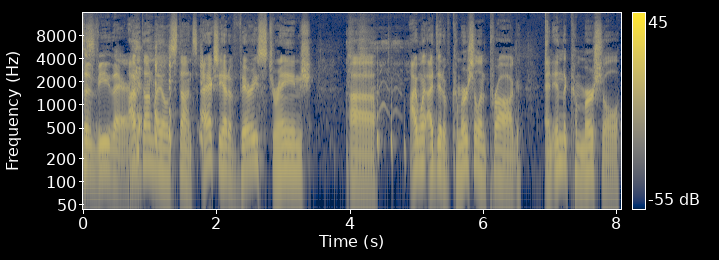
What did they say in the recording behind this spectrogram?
stunts. to be there. I've done my own stunts. I actually had a very strange. Uh, I went. I did a commercial in Prague, and in the commercial,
